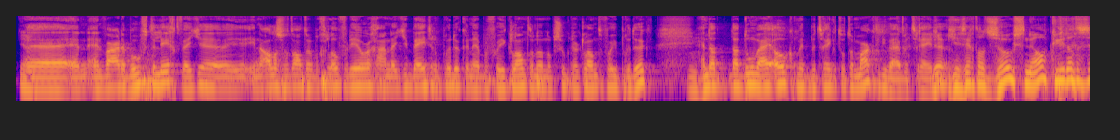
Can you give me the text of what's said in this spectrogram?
Ja. Eh, en, en waar de behoefte ligt. Weet je, in alles wat altijd hebben geloven we heel erg aan dat je beter een product kan hebben voor je klanten dan op zoek naar klanten voor je product. Mhm. En dat, dat doen wij ook met betrekking tot de markten die wij betreden. Je zegt dat zo snel. Kun je dat eens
